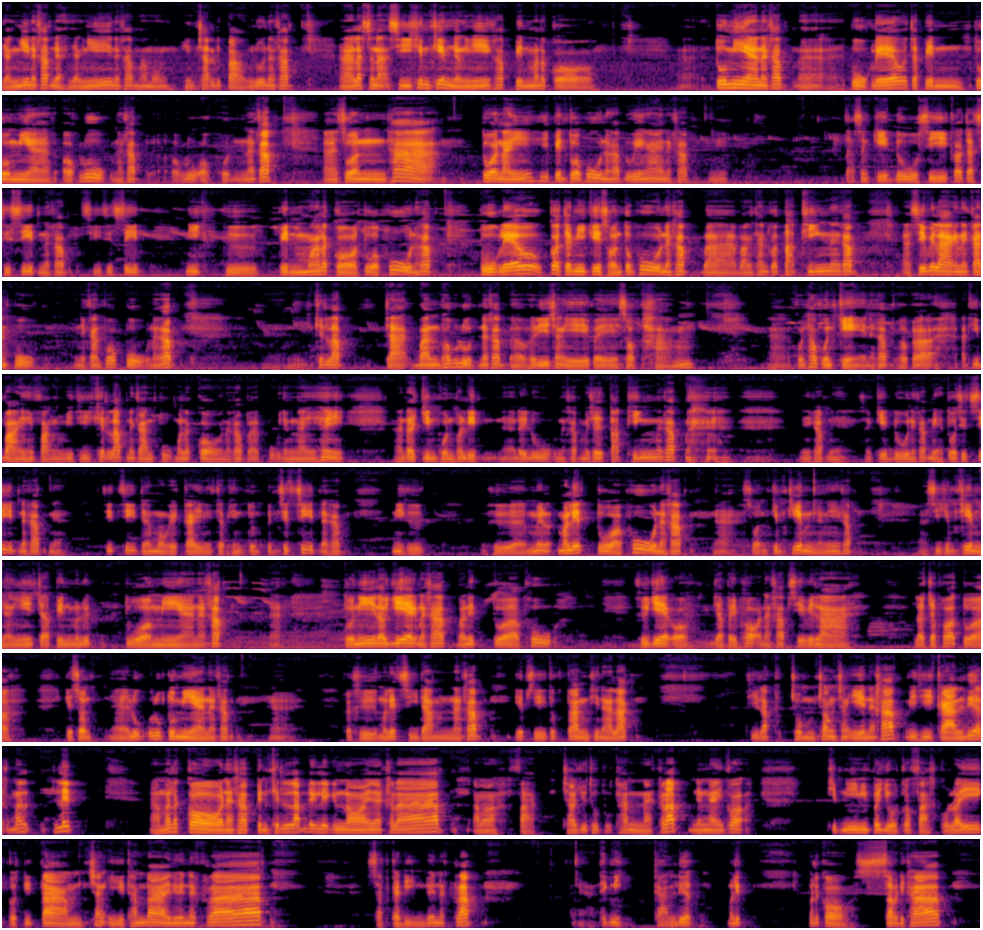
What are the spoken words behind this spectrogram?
อย่างนี้นะครับเนี่ยอย่างนี้นะครับมองเห็นชัดหรือเปล่าไม่รู้นะครับลักษณะสีเข้มๆอย่างนี้ครับเป็นมะละกอตัวเมียนะครับปลูกแล้วจะเป็นตัวเมียออกลูกนะครับออกลูกออกผลนะครับส่วนถ้าตัวไหนที่เป็นตัวผู้นะครับดูง่ายๆนะครับนี่จะสังเกตดูสีก็จะซีดๆนะครับสีซีดๆนี่คือเป็นมะละกอตัวผู้นะครับ ปลูกแล้วก็จะมีเกสรตัวผู้นะครับบางท่านก็ตัดทิ้งนะครับเสียเวลาในการปลูกในการเพาะปลูกนะครับเคล็ดลับจากบรรพบุรุษนะครับพอดีช่างเอไปสอบถามคนเฒ่าคนแก่นะครับเขาก็อธิบายให้ฟังวิธีเคล็ดลับในการปลูกมะละกอนะครับปลูกยังไงให้ได้กินผลผลิตได้ลูกนะครับ ไม่ใช่ตัดทิ้งนะครับนี่ครับเนี่ยสังเกตดูนะครับเนี่ยตัวซีดๆนะครับเนี่ยซีดๆนะมองไกลๆเนี่ยจะเห็นตัวเป็นซีดๆนะครับ นี่คือ คือเมล็ดตัวผู้นะครับอ่าส่วนเข้มๆอย่างนี้ครับสีเข้มๆอย่างนี้จะเป็นเมล็ดตัวเมียนะครับอ่าตัวนี้เราแยกนะครับเมล็ดตัวผู้คือแยกออกอย่าไปเพาะนะครับ เสียเวลา เราจะเพาะตัวเกสรลูกลูกตัวเมียนะครับอ่าก็คือเมล็ดสีดำนะครับ FC ทุกท่านที่น่ารัก ที่รับชมช่องช่างเอนะครับ วิธีการเลือกเมล็ด มะละกอนะครับ เป็นเคล็ดลับเล็กๆน้อยๆนะครับ เอามาฝากชาว YouTube ทุกท่านนะครับ ยังไงก็คลิปนี้มีประโยชน์ก็ฝากกดไลค์กดติดตามช่างอีทำได้ด้วยนะครับสับกระดิ่งด้วยนะครับ เทคนิคการเลือกเมล็ดมะละกอสวัสดีครับ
